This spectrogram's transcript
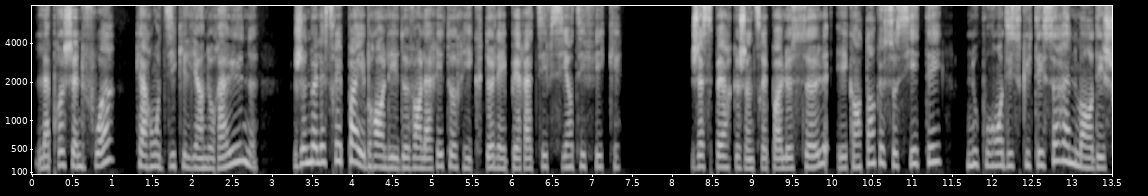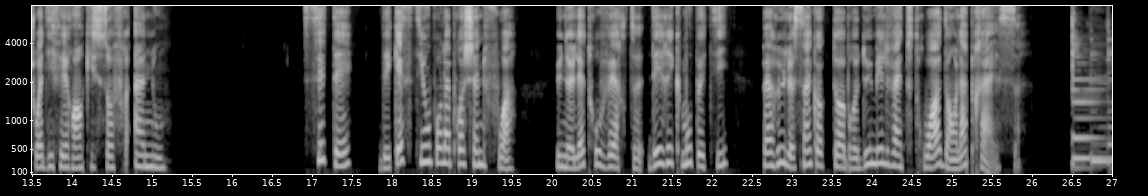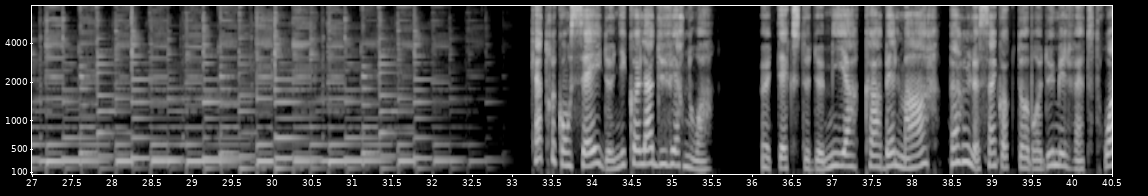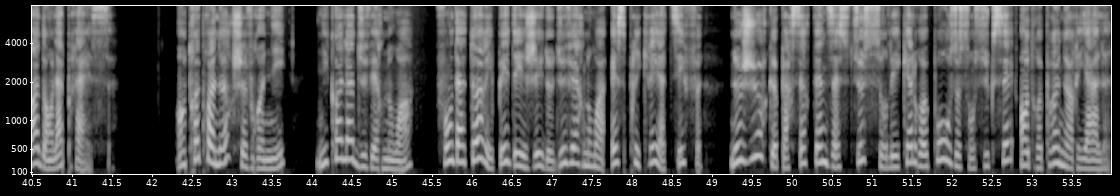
La prochaine fois, car on dit qu'il y en aura une, je ne me laisserai pas ébranler devant la rhétorique de l'impératif scientifique. J'espère que je ne serai pas le seul et qu'en tant que société, nous pourrons discuter sereinement des choix différents qui s'offrent à nous. C'était des questions pour la prochaine fois une lettre ouverte d'Éric Maupetit, parue le 5 octobre 2023 dans la presse. Conseils de Nicolas Duvernois. Un texte de Mia K. Belmar, paru le 5 octobre 2023 dans la presse. Entrepreneur chevronné, Nicolas Duvernois, fondateur et PDG de Duvernois Esprit Créatif, ne jure que par certaines astuces sur lesquelles repose son succès entrepreneurial.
